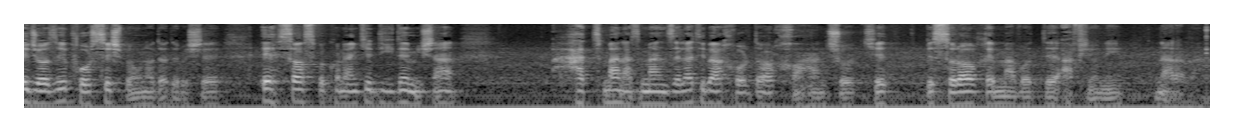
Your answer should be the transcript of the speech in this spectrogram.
اجازه پرسش به اونها داده بشه احساس بکنن که دیده میشن حتما از منزلتی برخوردار خواهند شد که به سراغ مواد افیونی نروند.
